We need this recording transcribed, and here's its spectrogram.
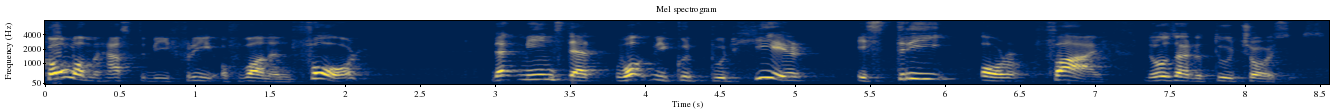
column has to be free of 1 and 4. That means that what we could put here is 3 or 5. Those are the two choices.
